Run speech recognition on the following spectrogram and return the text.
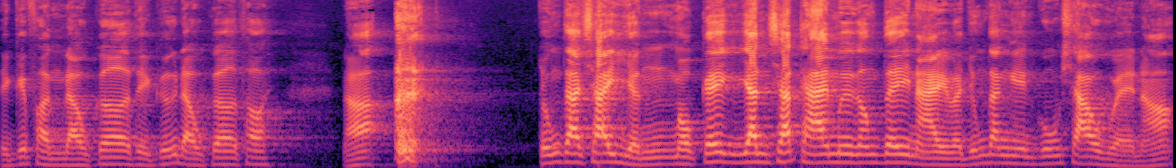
Thì cái phần đầu cơ thì cứ đầu cơ thôi. Đó. Chúng ta xây dựng một cái danh sách 20 công ty này và chúng ta nghiên cứu sâu về nó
